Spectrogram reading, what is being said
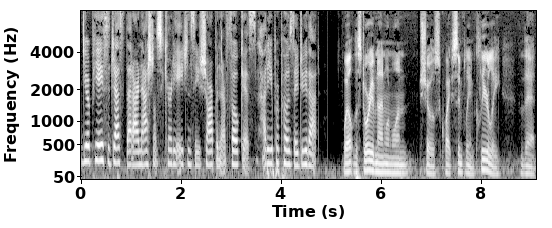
Your PA suggests that our national security agencies sharpen their focus. How do you propose they do that? Well, the story of 911 shows quite simply and clearly that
